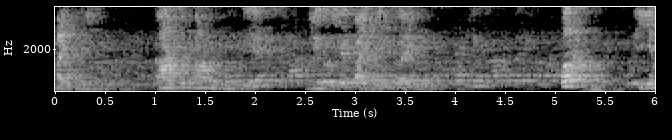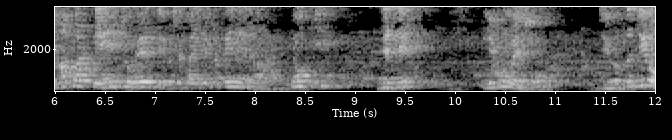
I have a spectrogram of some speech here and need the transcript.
पाई के कहाँ से कहाँ होती है? ज़ीरो से पाई के में पर यहाँ पर टेन जो है ज़ीरो से पाई कहीं नहीं रहा। है क्योंकि जैसे लिखूँ मैं इसको ज़ीरो तो ज़ीरो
